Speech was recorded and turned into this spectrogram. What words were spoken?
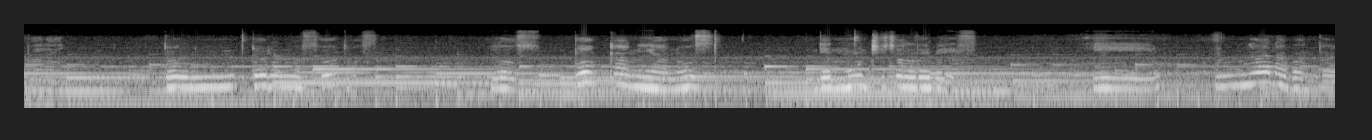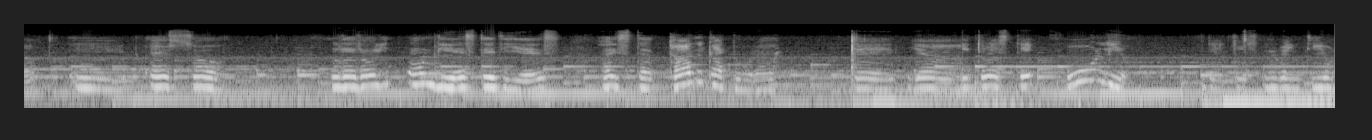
para to- todos nosotros, los bocanianos del Monchis al revés. Y nada banda, y eso le doy un 10 de 10 a esta caricatura que ya el 3 de julio de 2021.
